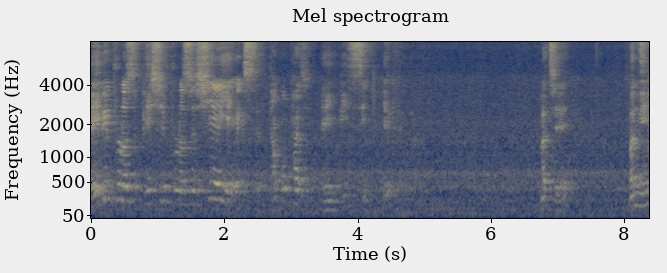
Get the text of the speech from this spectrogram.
ab 플러스 bc 플러스 ca의 x 다 곱하지 a, b, c 이렇게 된다 맞지? 맞니?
